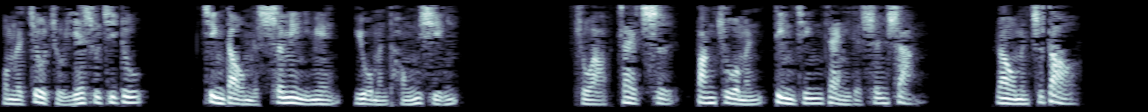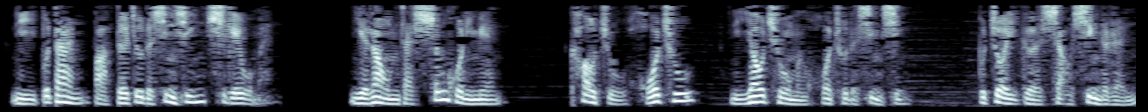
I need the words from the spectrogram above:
我们的救主耶稣基督进到我们的生命里面，与我们同行。主啊，再次帮助我们定睛在你的身上，让我们知道。你不但把得救的信心赐给我们，也让我们在生活里面靠主活出你要求我们活出的信心，不做一个小信的人。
